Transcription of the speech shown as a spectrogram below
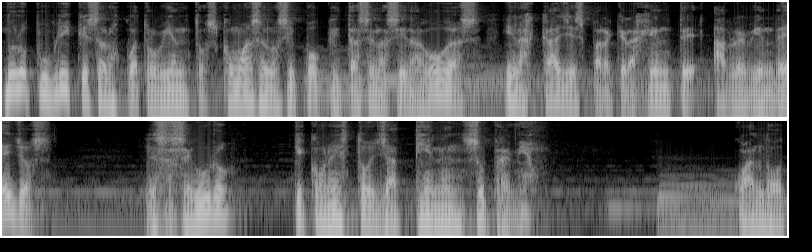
no lo publiques a los cuatro vientos, como hacen los hipócritas en las sinagogas y en las calles para que la gente hable bien de ellos. Les aseguro que con esto ya tienen su premio. Cuando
